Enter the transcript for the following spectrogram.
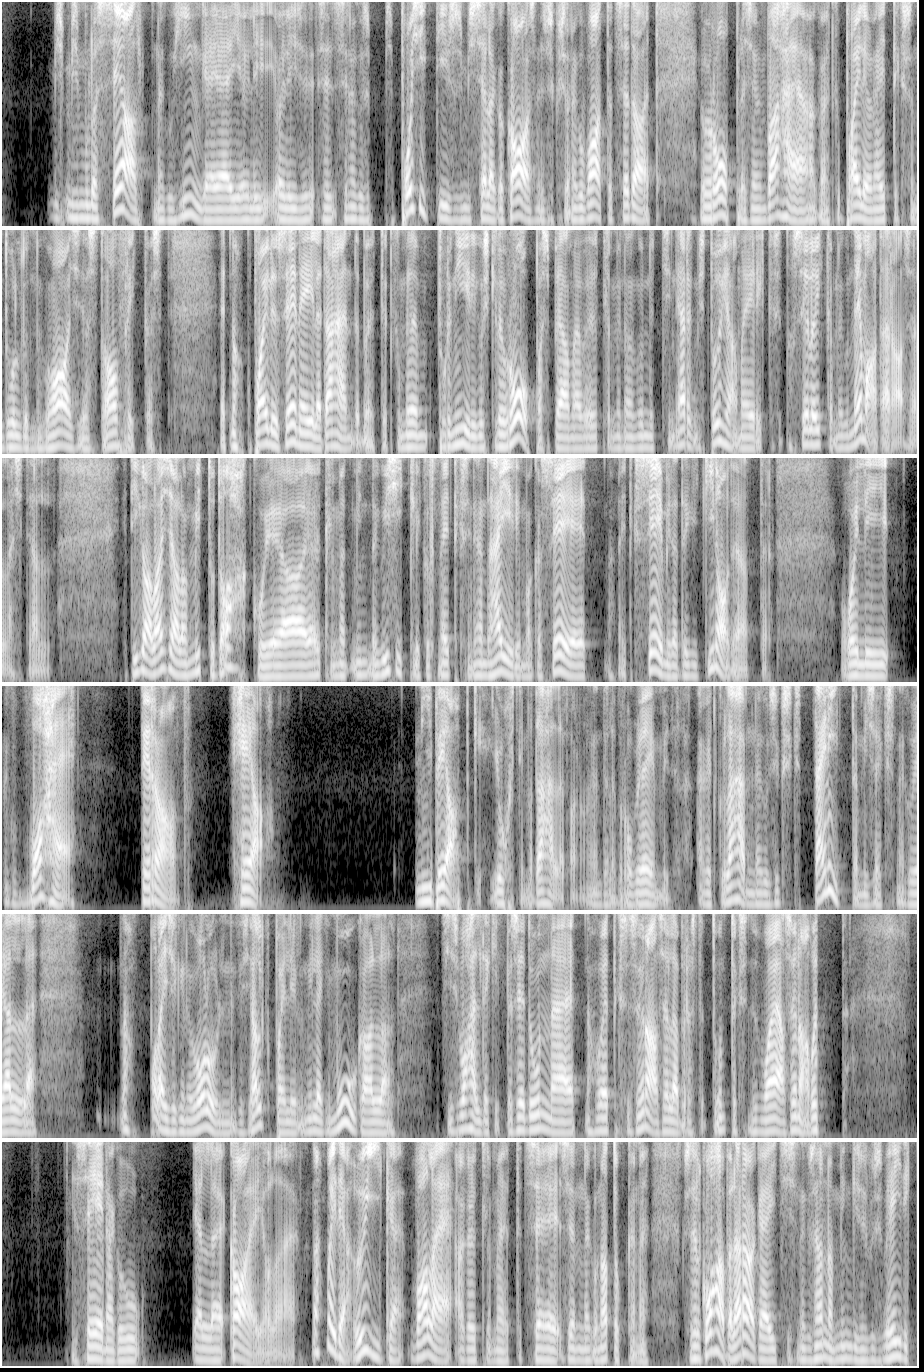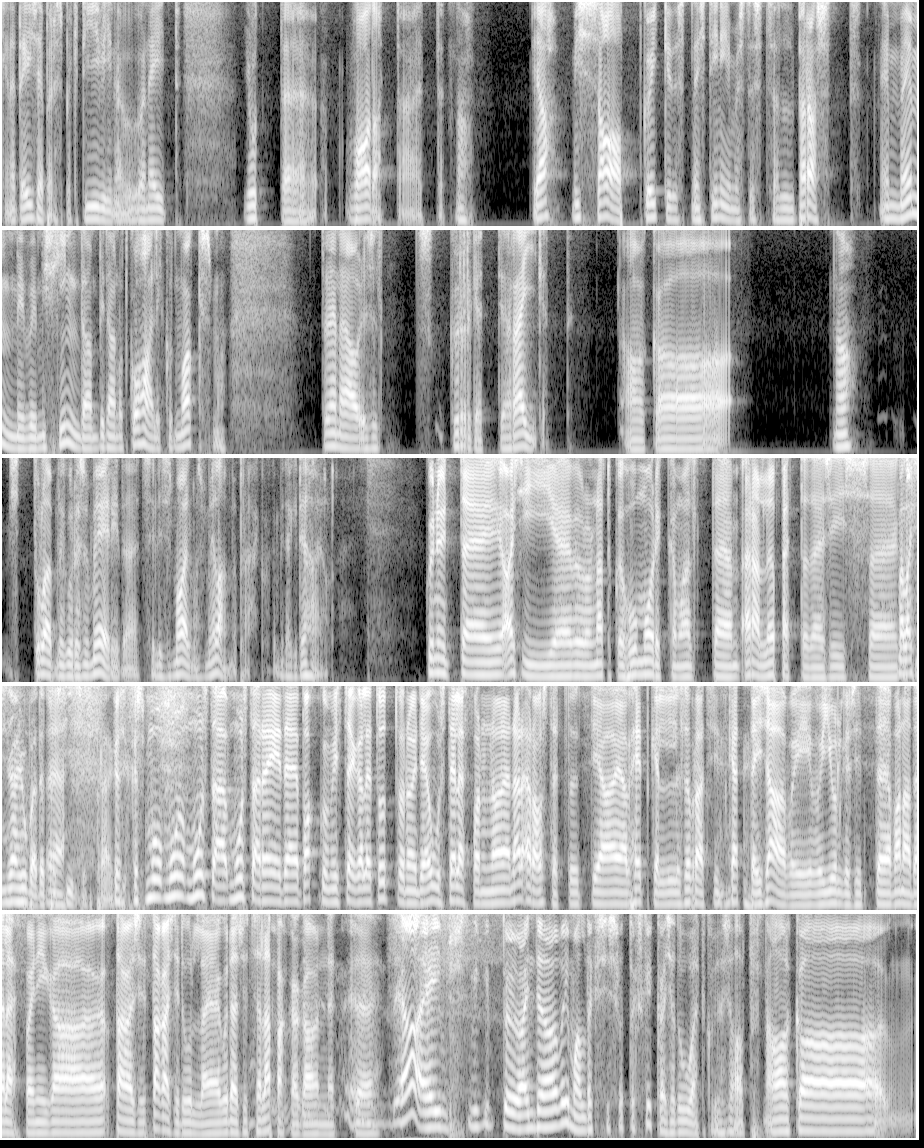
mis, mis mulle sealt nagu hinge jäi, oli, oli see, see, see nagu see, see positiivsus, mis sellega kaasneb, siis kui sa nagu vaatad seda, et eurooplasi on vähe, aga et kui palju näiteks on tuldud nagu Aasiast, Aafrikast et noh, kui palju see neile tähendab, et, et kui me turniiri kuskil Euroopas peame või ütleme nagu nüüd siin järgmist Põhja-Ameerikas, et noh, see lõikab nagu nemad ära sellest jälle. et igal asjal on mitu tahku ja, ja ütleme, et mind nagu isiklikult näiteks on jäänud häirima ka see, et noh, näiteks see, mida tegi kinoteater, oli nagu vahe, terav, hea. Nii peabki juhtima tähelepanu nendele probleemidele, aga et kui läheb nagu niisuguseks tänitamiseks nagu jälle noh, pole isegi nagu oluline, kas jalgpalli või millegi muu kallal et siis vahel tekib ka see tunne, et noh, võetakse sõna sellepärast, et tuntakse nüüd vaja sõna võtta. ja see nagu jälle ka ei ole, noh, ma ei tea, õige, vale, aga ütleme, et, et see, see on nagu natukene, kui sa seal kohapeal ära käid, siis nagu see annab mingisuguse veidikene teise perspektiivi nagu ka neid jutte vaadata, et, et noh, jah, mis saab kõikidest neist inimestest seal pärast MM-i või mis hinda on pidanud kohalikud maksma, tõenäoliselt kõrget ja räiget. Aga noh, vist tuleb nagu resümeerida, et sellises maailmas me elame praegu, aga midagi teha ei ole kui nüüd äh, asi äh, võib-olla natuke humoorikamalt äh, ära lõpetada, siis. ma läksin jah jube depressiivseks praegu. kas, kas mu, mu, musta, musta reede pakkumistega oled tutvunud ja uus telefon on ära ostetud ja, ja hetkel sõbrad sind kätte ei saa või, või julgesid vana telefoniga tagasi, tagasi tulla ja kuidas üldse läpakaga on, et? jaa, ei, tööandja võimaldaks, siis võtaks kõik asjad uued, kui saab, aga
